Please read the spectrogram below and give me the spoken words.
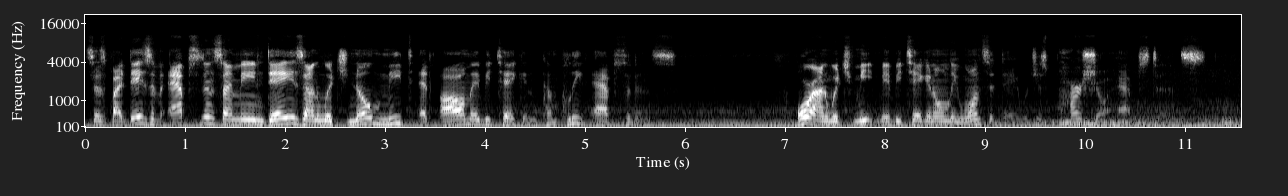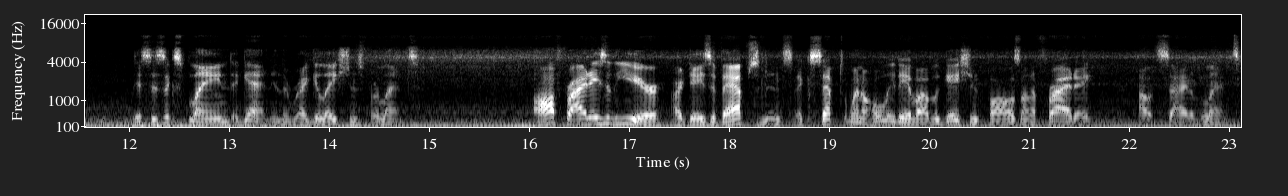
It says, By days of abstinence, I mean days on which no meat at all may be taken, complete abstinence. Or on which meat may be taken only once a day, which is partial abstinence. This is explained again in the regulations for Lent. All Fridays of the year are days of abstinence, except when a holy day of obligation falls on a Friday outside of Lent.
